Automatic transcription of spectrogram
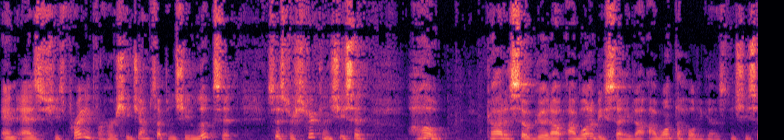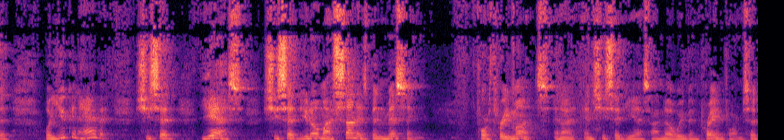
And as she's praying for her, she jumps up and she looks at Sister Strickland. She said, Oh, God is so good. I, I want to be saved. I, I want the Holy Ghost. And she said, Well, you can have it. She said, Yes. She said, You know, my son has been missing for three months. And I and she said, Yes, I know we've been praying for him. Said,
